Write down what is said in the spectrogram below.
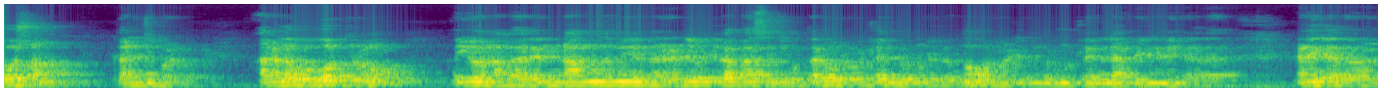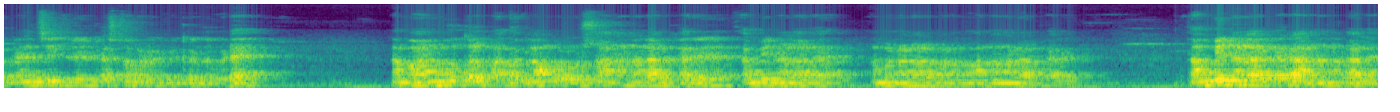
தோஷம் கழிஞ்சு போயிடும். அதனால் ஒவ்வொருத்தரும் ஐயோ நம்ம ரெண்டு நம்ம ரெண்டு வீட்டுக்கு அப்பா செஞ்சு கொடுத்தாரு ஒரு வீட்டில் இம்ப்ரூவ்மெண்ட் இருக்கோம் ஒரு வீட்டுக்கு இம்ப்ரூவ்மெண்ட் இல்லை அப்படின்னு நினைக்கிறத நினைக்கிறத நினச்சிட்டு கஷ்டப்பட்டு இருக்கிறத விட நம்ம அனுபவத்தில் பார்த்துக்கலாம். ஒரு வருஷம் அண்ணன் நல்லா இருக்காரு தம்பி நல்லா இல்லை நம்ம நல்லா இருக்கோம் நம்ம அண்ணன் நல்லா இருக்காரு. தம்பி நல்லா இருக்காரு அண்ணன் நல்லா இல்லை.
